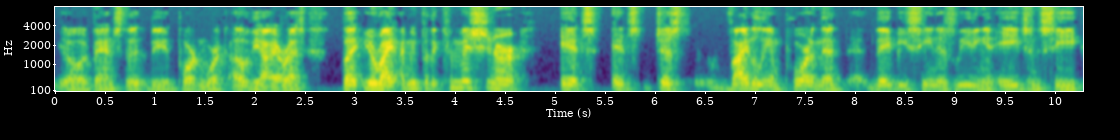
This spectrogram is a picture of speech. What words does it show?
you know, advance the, the important work of the IRS. But you're right. I mean, for the commissioner, it's it's just vitally important that they be seen as leading an agency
